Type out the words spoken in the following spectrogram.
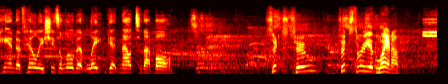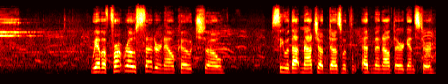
hand of Hilley. She's a little bit late getting out to that ball. 6 2, 6 3 Atlanta. We have a front row setter now, coach, so see what that matchup does with Edmond out there against her.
